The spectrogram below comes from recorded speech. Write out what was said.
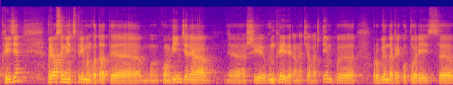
crize. Vreau să-mi exprim încă o dată convingerea și încrederea în același timp, rugând agricultorii să,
